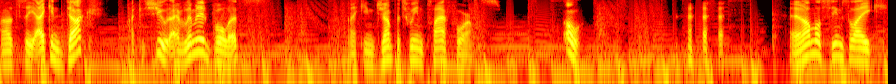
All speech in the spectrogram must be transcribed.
Uh, let's see. I can duck. I can shoot. I have limited bullets. I can jump between platforms. Oh. and it almost seems like...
